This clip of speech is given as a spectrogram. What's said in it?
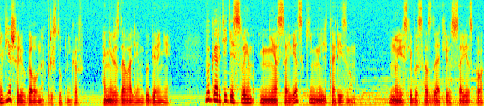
вешали уголовных преступников, не раздавали им губернии. Вы гордитесь своим несоветским милитаризмом. Но если бы создателю советского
